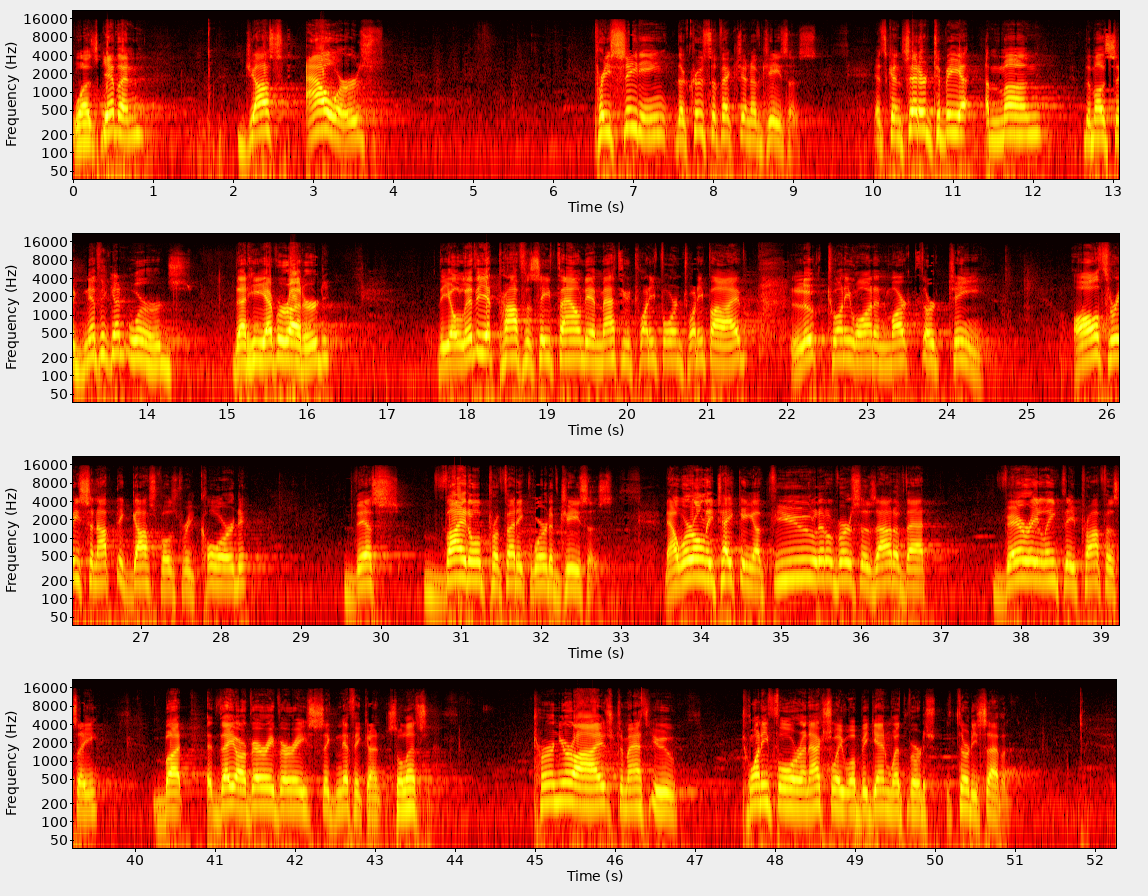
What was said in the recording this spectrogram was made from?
was given just hours preceding the crucifixion of Jesus. It's considered to be among the most significant words that he ever uttered the Olivet prophecy found in Matthew 24 and 25, Luke 21, and Mark 13. All three synoptic gospels record this vital prophetic word of Jesus. Now, we're only taking a few little verses out of that very lengthy prophecy, but they are very, very significant. So let's turn your eyes to Matthew 24, and actually we'll begin with verse 37.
